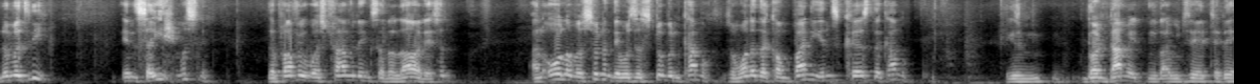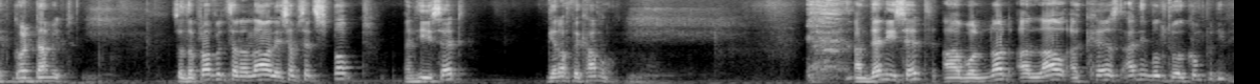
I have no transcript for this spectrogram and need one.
Number three, in Sahih Muslim, the Prophet was traveling, sallallahu alayhi wasallam, and all of a sudden there was a stubborn camel. So one of the companions cursed the camel. Because, God damn it, I would say today, God damn it. So the Prophet ﷺ said, Stopped. And he said, Get off the camel. And then he said, I will not allow a cursed animal to accompany me.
